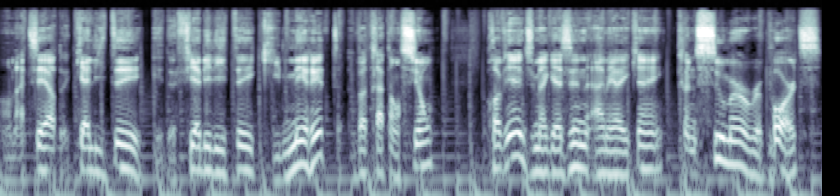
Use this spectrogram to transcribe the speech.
en matière de qualité et de fiabilité qui mérite votre attention provient du magazine américain Consumer Reports,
